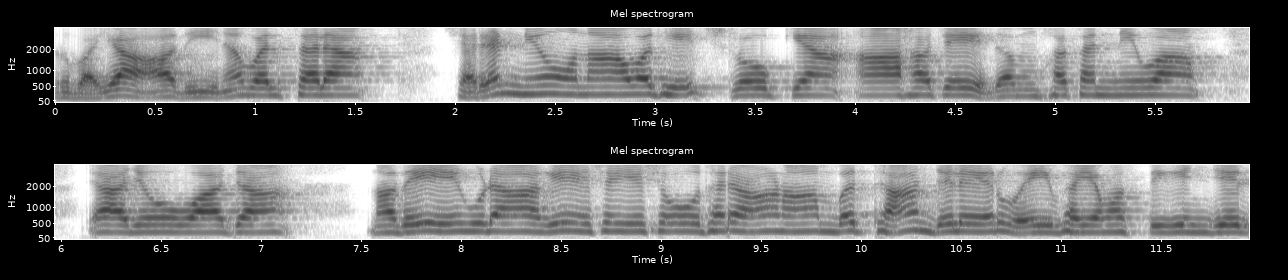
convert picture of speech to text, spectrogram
കൃപയാ ദീനവത്സല ശരണ്യോ നാവധി ശ്ലോക്യ ആഹ ചേദം ഹസന്നിവ രാജോവാച നദേ ഗുടാകേശ യശോധരാണാം ബദ്ധാഞ്ജലേർവൈഭയമസ്തി കിഞ്ചിൽ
